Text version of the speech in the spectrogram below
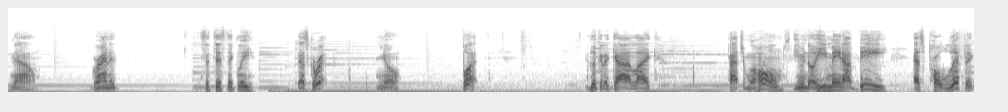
Now, granted, statistically, that's correct, you know. But you look at a guy like Patrick Mahomes, even though he may not be as prolific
